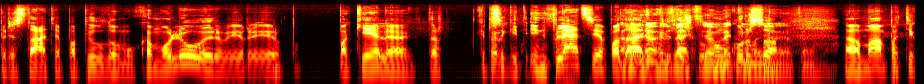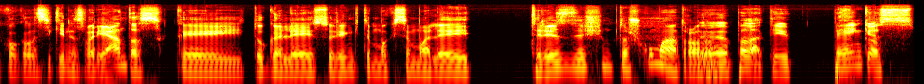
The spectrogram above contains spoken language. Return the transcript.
pristatė papildomų kamolių ir, ir, ir pakėlė, ta, kaip sakyti, infliaciją padarė Jo, infliacijos konkurso. metimo, jo. A, Man patiko klasikinis variantas, kai tu galėjai surinkti maksimaliai 30 taškų, man atrodo. E, Pala, tai penkios,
